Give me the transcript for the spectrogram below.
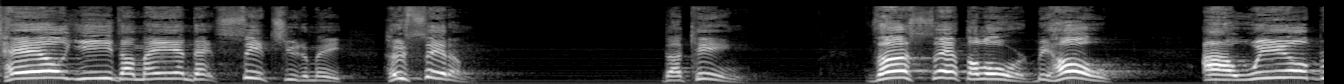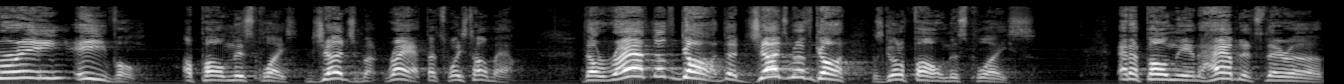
Tell ye the man that sent you to me. Who sent him? The king. Thus saith the Lord, Behold, I will bring evil upon this place. Judgment, wrath, that's what he's talking about. The wrath of God, the judgment of God is going to fall on this place and upon the inhabitants thereof.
